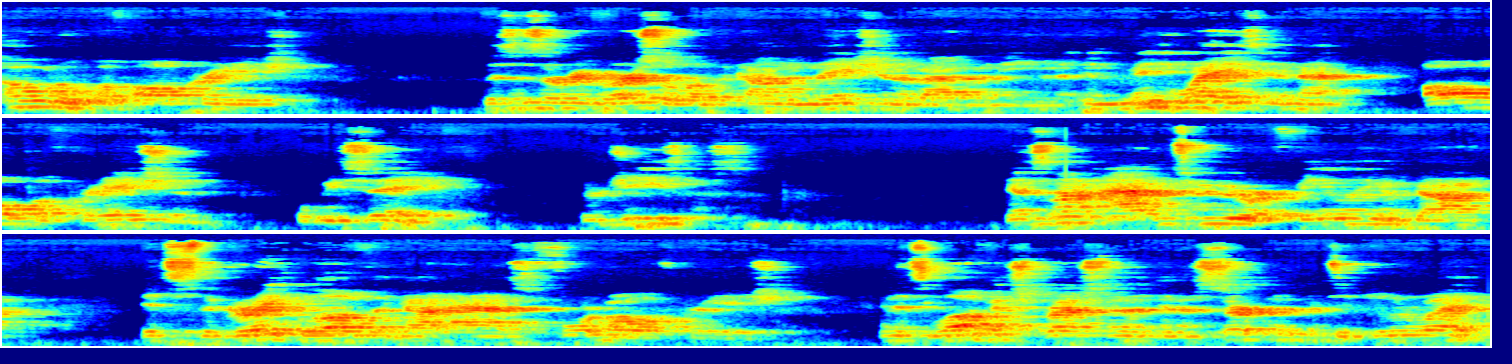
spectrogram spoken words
total of all creation. This is a reversal of the condemnation of Adam and Eve in many ways, in that all of creation will be saved through Jesus. And it's not an attitude or a feeling of God it's the great love that God has for all of creation. And it's love expressed in a, in a certain particular way.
